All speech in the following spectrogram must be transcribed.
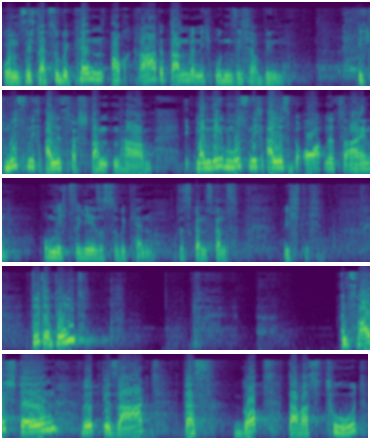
Und sich dazu bekennen, auch gerade dann, wenn ich unsicher bin. Ich muss nicht alles verstanden haben. Mein Leben muss nicht alles geordnet sein, um mich zu Jesus zu bekennen. Das ist ganz, ganz wichtig. Dritter Punkt. An zwei Stellen wird gesagt, dass Gott da was tut.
